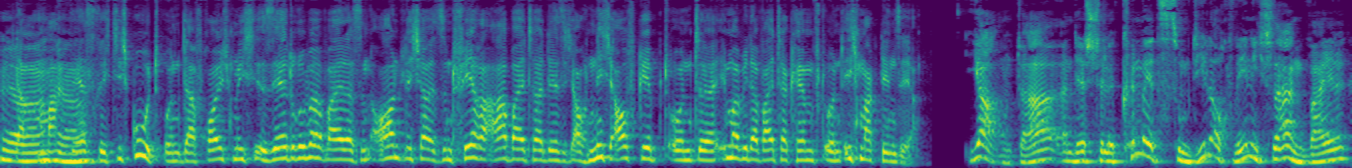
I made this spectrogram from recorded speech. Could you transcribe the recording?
Ja, da macht ja. er es richtig gut. Und da freue ich mich sehr drüber, weil das ein ordentlicher, ist ein fairer Arbeiter, der sich auch nicht aufgibt und äh, immer wieder weiterkämpft und ich mag den sehr. Ja, und da an der Stelle können wir jetzt zum Deal auch wenig sagen, weil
